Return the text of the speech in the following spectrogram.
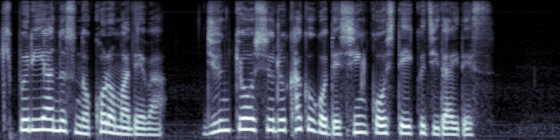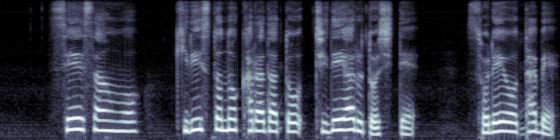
キプリアヌスの頃までは殉教する覚悟で信仰していく時代です。生産をキリストの体と血であるとしてそれを食べ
